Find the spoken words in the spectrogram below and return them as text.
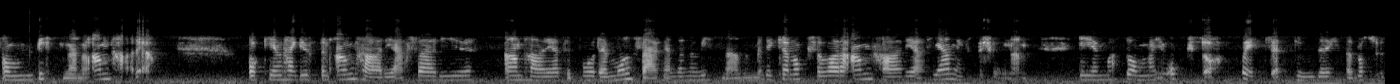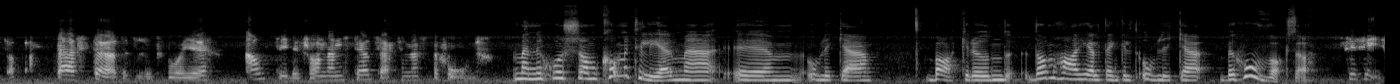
som vittnen och anhöriga. Och i den här gruppen anhöriga så är det ju anhöriga till både målsäganden och vittnen, men det kan också vara anhöriga till gärningspersonen i och med att de är ju också på ett sätt indirekta brottsutsatta. Det här stödet utgår ju alltid ifrån en stödsökandes behov. Människor som kommer till er med eh, olika bakgrund, de har helt enkelt olika behov också. Precis.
